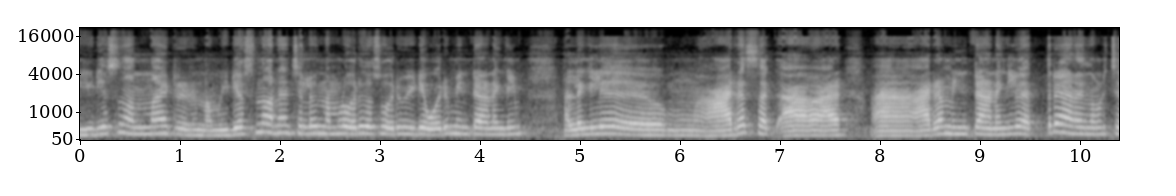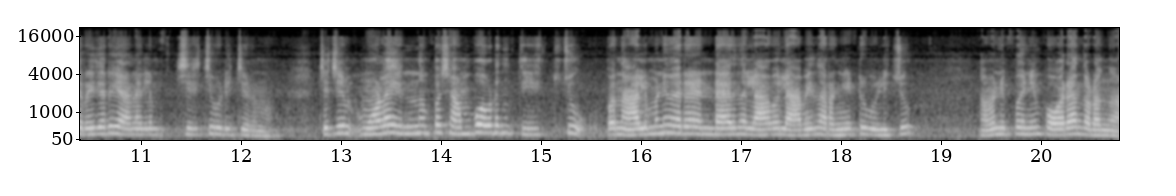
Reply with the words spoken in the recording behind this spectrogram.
വീഡിയോസ് നന്നായിട്ട് ഇടണം. വീഡിയോസ് എന്ന് പറഞ്ഞാൽ ചില നമ്മൾ ഒരു ദിവസം ഒരു വീഡിയോ ഒരു മിനിറ്റ് ആണെങ്കിലും അല്ലെങ്കിൽ അര സെ അര മിനിറ്റ് ആണെങ്കിലും എത്രയാണെങ്കിലും നമ്മൾ ചെറിയ ചെറിയ ആണെങ്കിലും ചിരിച്ചു പിടിച്ചിടണം. ചേച്ചി മോളെ ഇന്നിപ്പോൾ ശംഭു അവിടെ നിന്ന് തിരിച്ചു. ഇപ്പോൾ നാല് മണി വരെ ഉണ്ടായിരുന്ന ലാബ് ലാബിൽ നിന്ന് ഇറങ്ങിയിട്ട് വിളിച്ചു. അവനിപ്പോൾ ഇനിയും പോരാൻ തുടങ്ങുക.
